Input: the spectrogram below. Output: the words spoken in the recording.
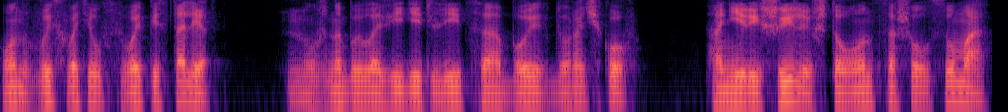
он выхватил свой пистолет. Нужно было видеть лица обоих дурачков. Они решили, что он сошел с ума.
